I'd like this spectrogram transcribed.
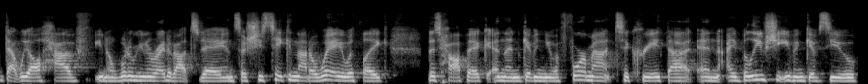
that we all have, you know, what are we going to write about today? And so she's taken that away with like the topic and then given you a format to create that. And I believe she even gives you,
